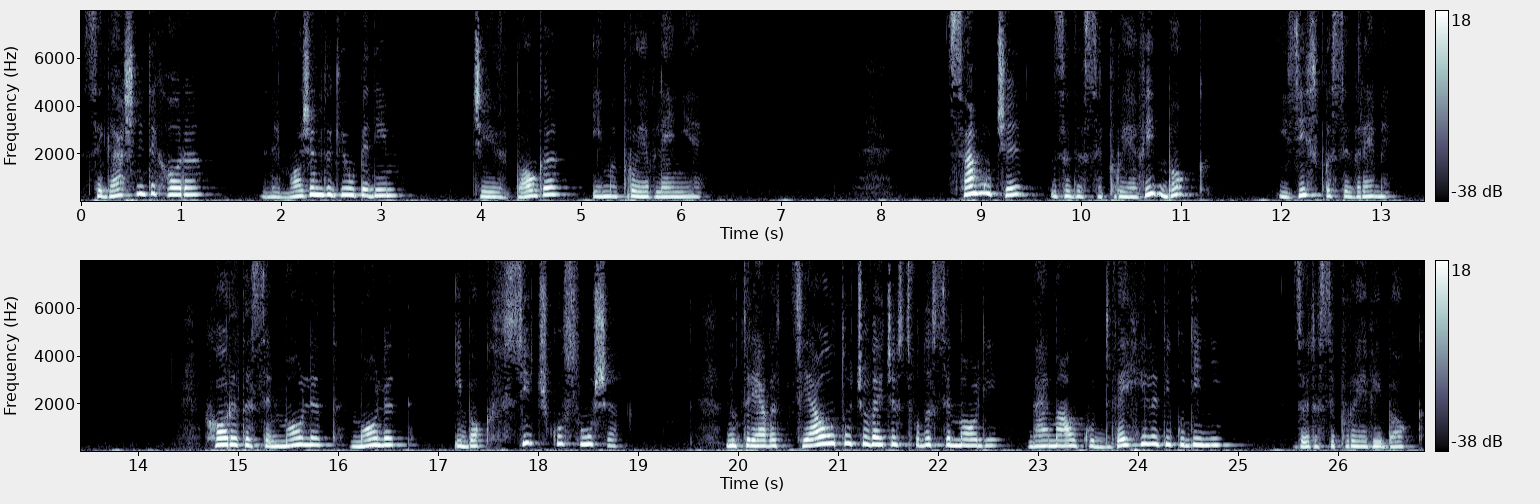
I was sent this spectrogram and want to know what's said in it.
Сегашните хора не можем да ги убедим, че и в Бога има проявление. Само, че за да се прояви Бог, изисква се време. Хората се молят, молят и Бог всичко слуша. Но трябва цялото човечество да се моли най-малко 2000 години, за да се прояви Бог.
